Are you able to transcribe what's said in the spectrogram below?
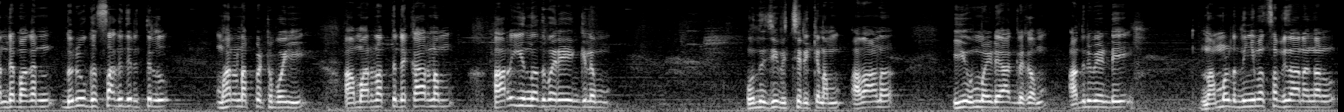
തന്റെ മകൻ ദുരൂഹ സാഹചര്യത്തിൽ മരണപ്പെട്ടു പോയി. ആ മരണത്തിന്റെ കാരണം അറിയുന്നത് വരെയെങ്കിലും ഒന്ന് ജീവിച്ചിരിക്കണം. അതാണ് ഈ ഉമ്മയുടെ ആഗ്രഹം. അതിനുവേണ്ടി നമ്മളുടെ നിയമ സംവിധാനങ്ങൾ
